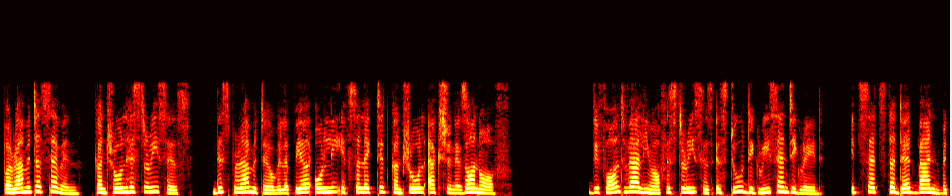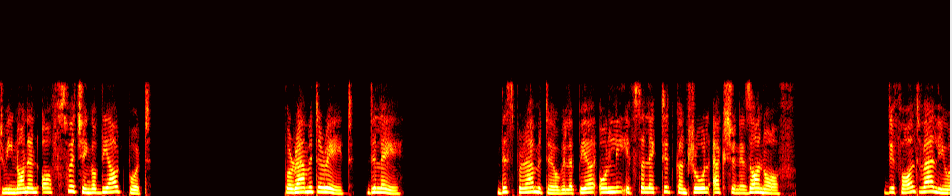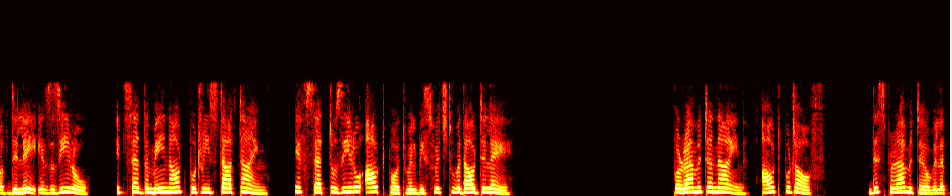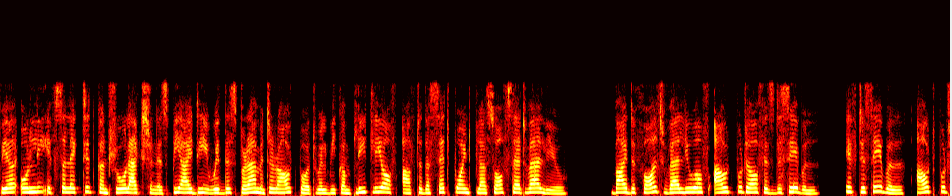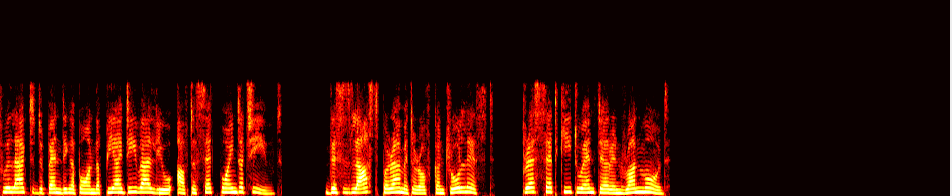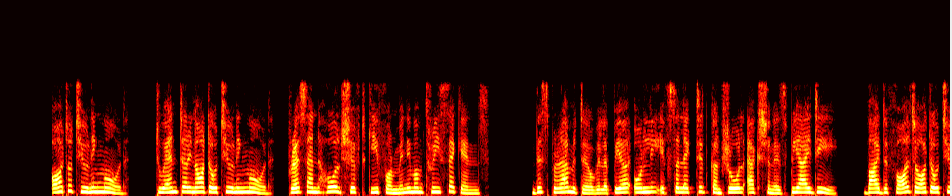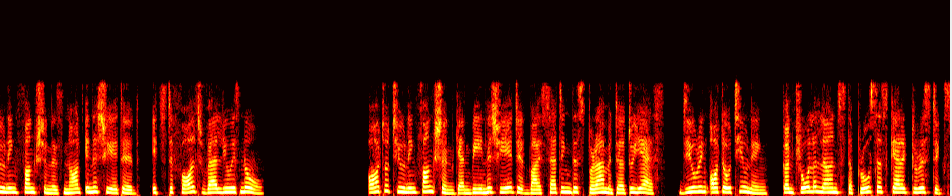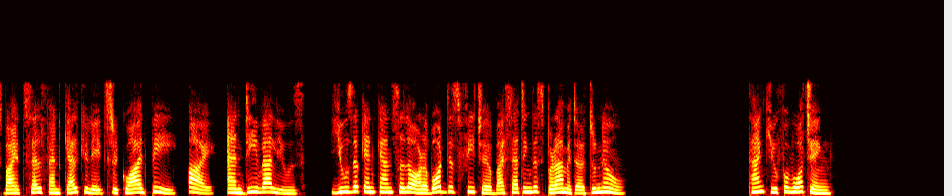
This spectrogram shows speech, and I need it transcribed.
Parameter 7, Control Hysteresis. This parameter will appear only if selected control action is on-off. Default value of hysteresis is 2 degrees centigrade. It sets the dead band between on and off switching of the output. Parameter 8, Delay. This parameter will appear only if selected control action is on-off. Default value of delay is 0. It set the main output restart time. If set to 0 output will be switched without delay. Parameter 9, output off. This parameter will appear only if selected control action is PID with this parameter output will be completely off after the set point plus offset value. By default value of output off is disable. If disable, output will act depending upon the PID value after set point achieved. This is last parameter of control list. Press set key to enter in run mode. Auto tuning mode. To enter in auto tuning mode, press and hold shift key for minimum 3 seconds. This parameter will appear only if selected control action is PID. By default auto-tuning function is not initiated, its default value is no. Auto-tuning function can be initiated by setting this parameter to yes. During auto-tuning, controller learns the process characteristics by itself and calculates required P, I, and D values. User can cancel or abort this feature by setting this parameter to no. Thank you for watching.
